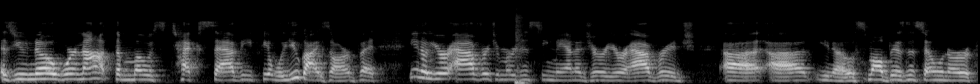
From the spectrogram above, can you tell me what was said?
as you know, we're not the most tech savvy field. Well, you guys are, but you know, your average emergency manager, your average uh, uh, you know, small business owner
